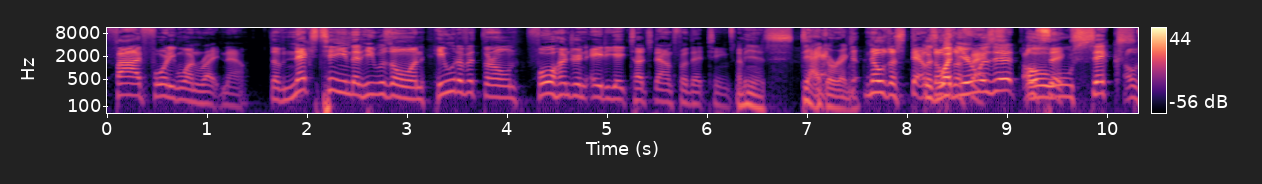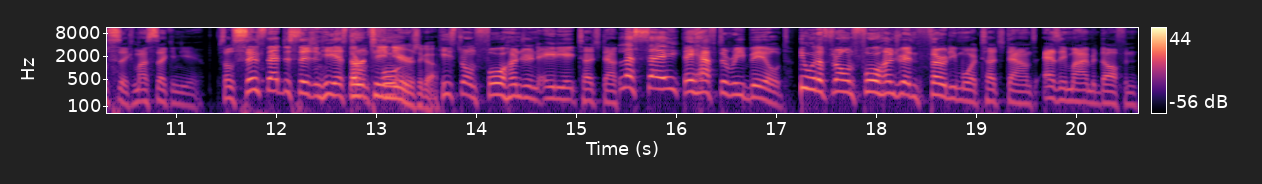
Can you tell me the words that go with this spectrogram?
541 right now. The next team that he was on, he would have thrown 488 touchdowns for that team. I mean, it's staggering. Those are sta- Because what year facts. was it? 06. 06? 06, my second year. So since that decision, he has thrown 13 four- years ago. He's thrown 488 touchdowns. Let's say they have to rebuild. He would have thrown 430 more touchdowns as a Miami Dolphin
